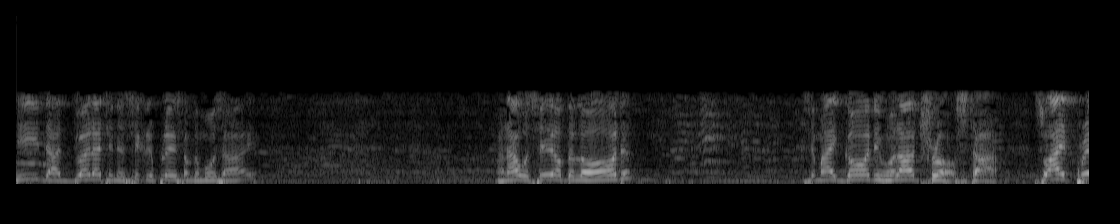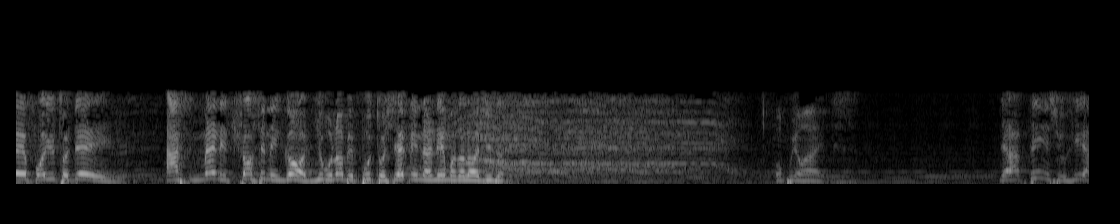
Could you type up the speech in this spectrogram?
He that dwelleth in the secret place of the Most High. And I will say of the Lord, say, My God, in whom I trust. So I pray for you today. As many trusting in God, you will not be put to shame in the name of the Lord Jesus. Open your eyes. There are things you hear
